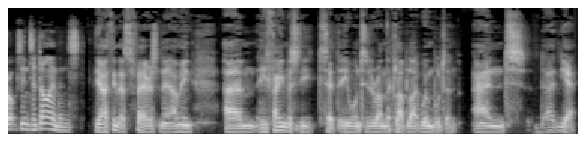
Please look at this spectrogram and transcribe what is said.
rocks into diamonds. Yeah, I think that's fair, isn't it? I mean, um, he famously said that he wanted to run the club like Wimbledon. And uh, yeah,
